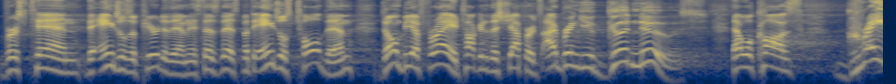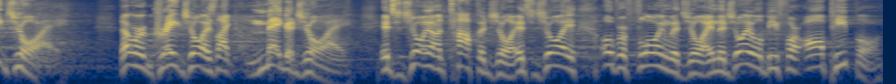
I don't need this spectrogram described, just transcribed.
verse 10, the angels appear to them, and it says this But the angels told them, Don't be afraid, talking to the shepherds, I bring you good news that will cause great joy. That word great joy is like mega joy. It's joy on top of joy. It's joy overflowing with joy. And the joy will be for all people.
